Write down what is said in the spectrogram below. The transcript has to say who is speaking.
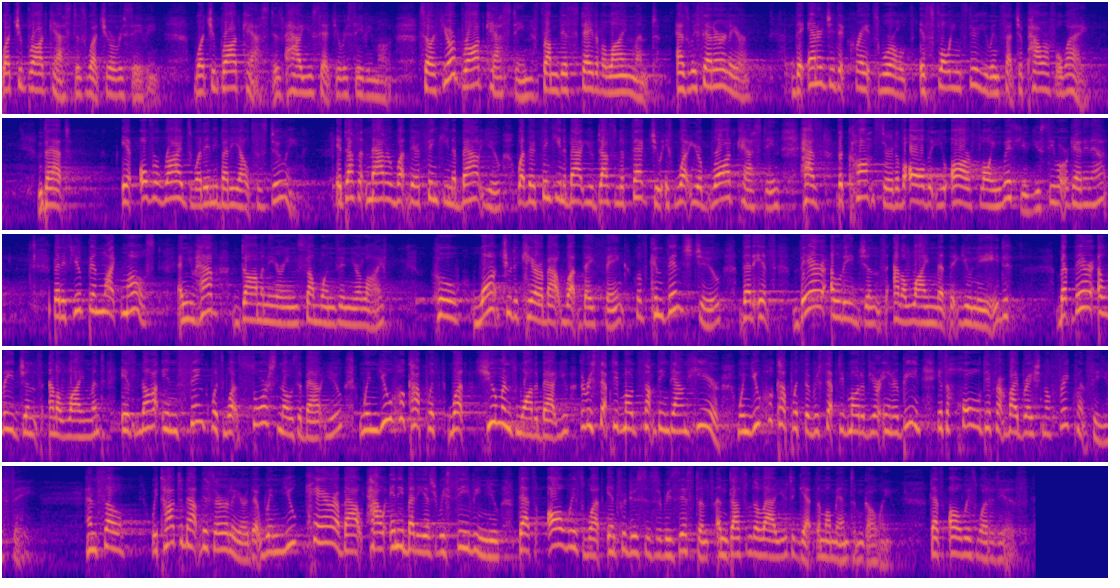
Speaker 1: What you broadcast is what you're receiving. What you broadcast is how you set your receiving mode. So if you're broadcasting from this state of alignment, as we said earlier, the energy that creates worlds is flowing through you in such a powerful way that it overrides what anybody else is doing. It doesn't matter what they're thinking about you. What they're thinking about you doesn't affect you if what you're broadcasting has the concert of all that you are flowing with you. You see what we're getting at? But if you've been like most and you have domineering someone's in your life who want you to care about what they think, who have convinced you that it's their allegiance and alignment that you need, but their allegiance and alignment is not in sync with what source knows about you. When you hook up with what humans want about you, the receptive mode something down here. When you hook up with the receptive mode of your inner being, it's a whole different vibrational frequency, you see. And so we talked about this earlier, that when you care about how anybody is receiving you, that's always what introduces the resistance and doesn't allow you to get the momentum going. That's always what it is.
